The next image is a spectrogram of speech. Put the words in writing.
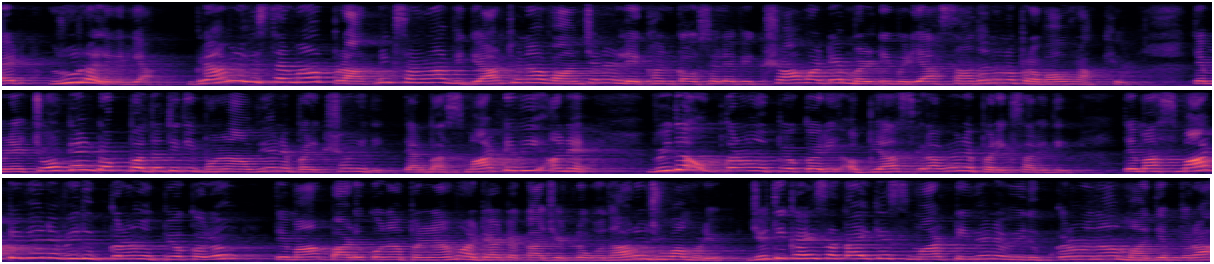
at rural area ગ્રામીણ વિસ્તારમાં પ્રાથમિક શાળાના વિદ્યાર્થીઓના વાંચન અને લેખન કૌશલ્ય વિકસાવવા માટે મલ્ટીમીડિયા સાધનોનો પ્રભાવ રાખ્યો. તેમણે ચોક એન્ડ ટોક પદ્ધતિથી ભણાવ્યું અને પરીક્ષા લીધી. ત્યારબાદ સ્માર્ટ ટીવી અને વિવિધ ઉપકરણોનો ઉપયોગ કરી અભ્યાસ કરાવ્યો અને પરીક્ષા લીધી. તેમાં સ્માર્ટ ટીવી અને વિવિધ ઉપકરણોનો ઉપયોગ કર્યો. તેમાં બાળકોના પરિણામો અઢાર ટકા જેટલો વધારો જોવા મળ્યો. જેથી કહી શકાય કે સ્માર્ટ ટીવી અને વિવિધ ઉપકરણોના માધ્યમ દ્વારા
